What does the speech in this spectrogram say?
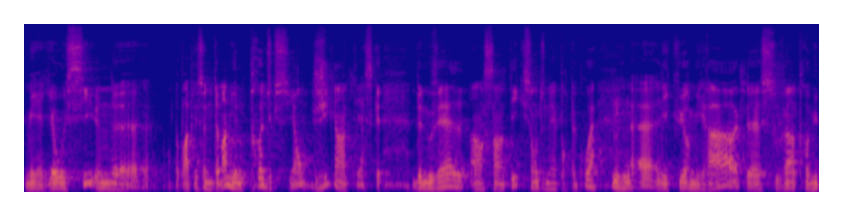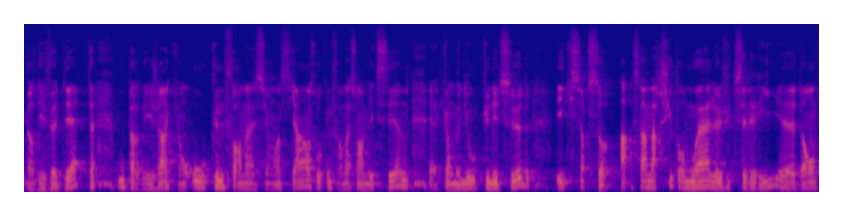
mais il y a aussi une, euh, peut pas appeler ça une demande, il y a une production gigantesque de nouvelles en santé qui sont du n'importe quoi. Mhm. Euh, les cures miracles, souvent promues par des vedettes ou par des gens qui n'ont aucune formation en sciences, aucune formation en médecine, euh, qui n'ont mené aucune étude et qui sortent ça. Ah, ça a marché pour moi, le jus de céleri, euh, donc,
